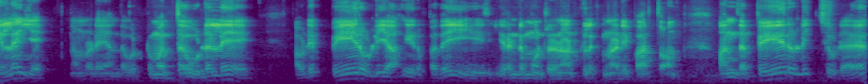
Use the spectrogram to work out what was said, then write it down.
நிலையே நம்மளுடைய அந்த ஒட்டுமொத்த உடலே அப்படியே பேரொளியாக இருப்பதை இரண்டு மூன்று நாட்களுக்கு முன்னாடி பார்த்தோம். அந்த பேரொளி சுடர்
